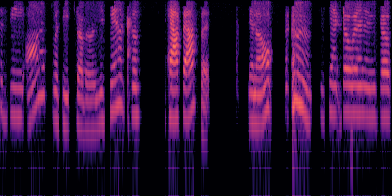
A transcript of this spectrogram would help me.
to be honest with each other. You can't just half-ass it. You know, you can't go in and go,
